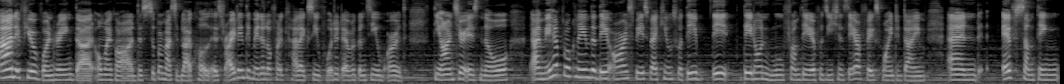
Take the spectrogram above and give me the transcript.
And if you're wondering that, oh my god, this supermassive black hole is right in the middle of our galaxy, would it ever consume Earth? The answer is no. I may have proclaimed that they are space vacuums, but they they they don't move from their positions. They are fixed point in time. And if something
